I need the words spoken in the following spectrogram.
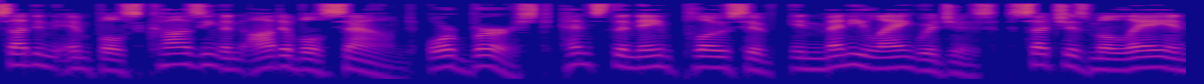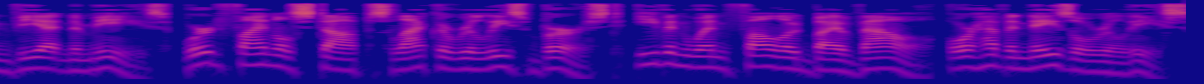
sudden impulse causing an audible sound, or burst hence the name plosive. In many languages, such as Malay and Vietnamese, word final stops lack a release burst, even when followed by a vowel, or have a nasal release.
